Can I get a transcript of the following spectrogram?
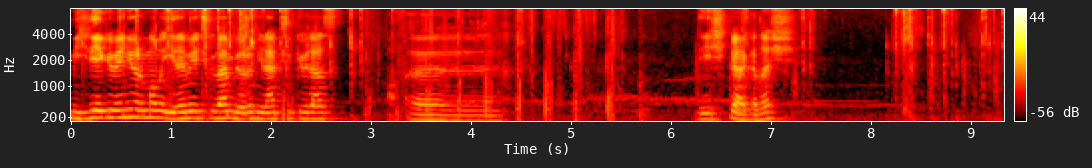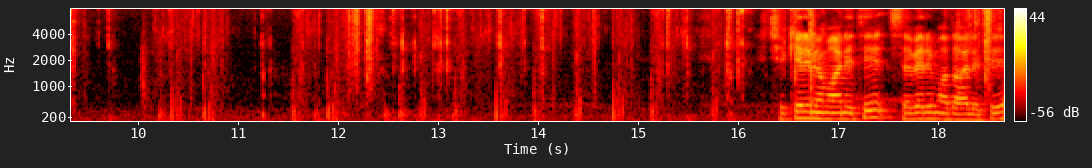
Mihri'ye güveniyorum ama İrem'e hiç güvenmiyorum. İrem çünkü biraz eee, değişik bir arkadaş. Çekerim emaneti, severim adaleti.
